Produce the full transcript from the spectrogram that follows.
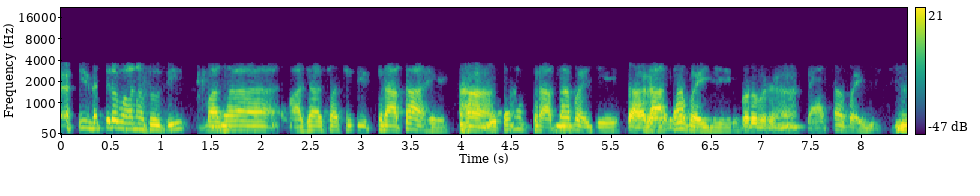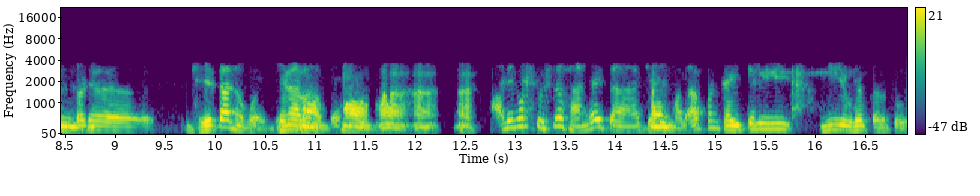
ती मित्र मानत होती माझा माझ्यासाठी त्राता आहे. लोकांना त्राता पाहिजे. दाता पाहिजे बरोबर आहे. दाता पाहिजे. पण घेता नकोय घेणारा नको हा, हा, हा, हा. आणि मग कृष्ण सांगायचा की मला पण काहीतरी मी एवढं करतो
